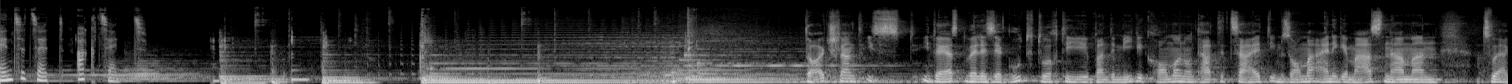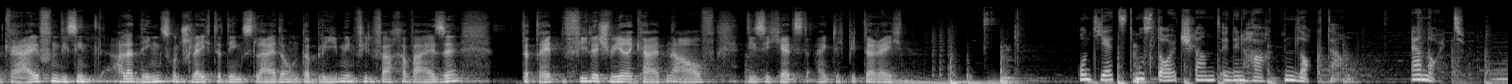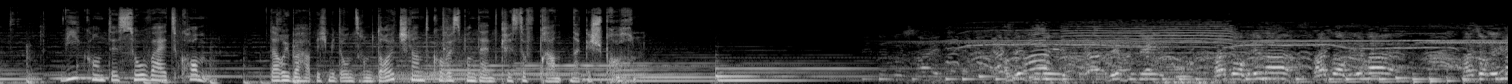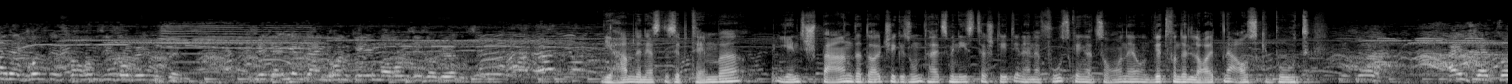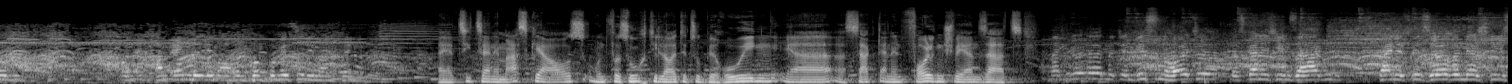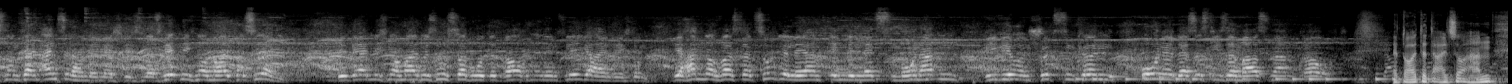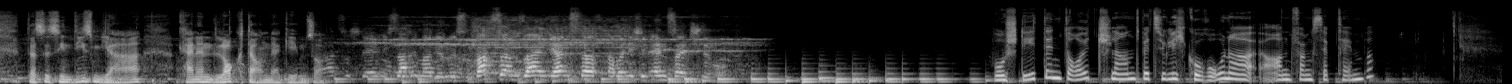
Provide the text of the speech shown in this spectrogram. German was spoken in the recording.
NZZ Akzent. Deutschland ist in der ersten Welle sehr gut durch die Pandemie gekommen und hatte Zeit, im Sommer einige Maßnahmen zu ergreifen. Die sind allerdings und schlechterdings leider unterblieben in vielfacher Weise. Da treten viele Schwierigkeiten auf, die sich jetzt eigentlich bitter rächen. Und jetzt muss Deutschland in den harten Lockdown. Erneut. Wie konnte es so weit kommen? Darüber habe ich mit unserem Deutschland-Korrespondent Christoph Brandner gesprochen. wissen Sie, wissen Sie, was auch immer, was auch immer, was auch immer der Grund ist, warum Sie so wütend sind. Es wird ja irgendeinen Grund geben, warum Sie so wütend sind. Wir haben den 1. September. Jens Spahn, der deutsche Gesundheitsminister, steht in einer Fußgängerzone und wird von den Leuten ausgebuht. Einschätzung und am Ende eben auch in Kompromisse, die man finden muss. Er zieht seine Maske aus und versucht die Leute zu beruhigen. Er sagt einen folgenschweren Satz. Man würde mit dem Wissen heute, das kann ich Ihnen sagen, keine Friseure mehr schließen und keinen Einzelhandel mehr schließen. Das wird nicht normal passieren. Wir werden nicht nochmal Besuchsverbote brauchen in den Pflegeeinrichtungen. Wir haben noch was dazugelernt in den letzten Monaten, wie wir uns schützen können, ohne dass es diese Maßnahmen braucht. Er deutet also an, dass es in diesem Jahr keinen Lockdown mehr geben soll. Ich sage immer, wir müssen wachsam sein, ernsthaft, aber nicht in Endzeitstimmung. Wo steht denn Deutschland bezüglich Corona Anfang September?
